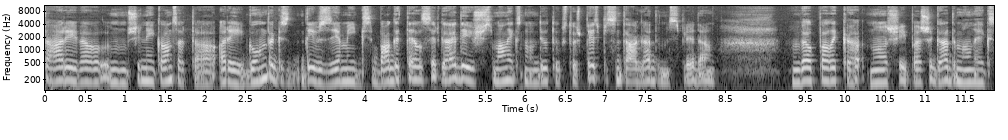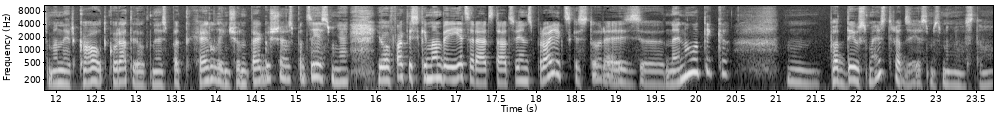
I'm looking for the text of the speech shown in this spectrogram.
Tā arī vēl mm, šī koncertā arī Gundagas divas ziemīgas bagateles ir gaidījušas. Man liekas, no 2015. gada mēs spriedām. Un vēl palika no šī paša gada, man liekas, man ir kaut kur atvilktnēs pat herliņš un pegušās pat dziesmiņai. Jo faktiski man bija iecerēts tāds viens projekts, kas toreiz eh, nenotika. Mm, pat divas meistra dziesmas man vēl stāv.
